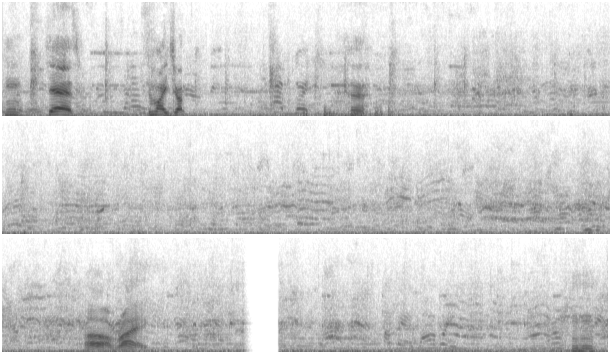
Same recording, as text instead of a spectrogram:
Hmm, Jasmine. Somebody dropped. Huh. All right. Mhm.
